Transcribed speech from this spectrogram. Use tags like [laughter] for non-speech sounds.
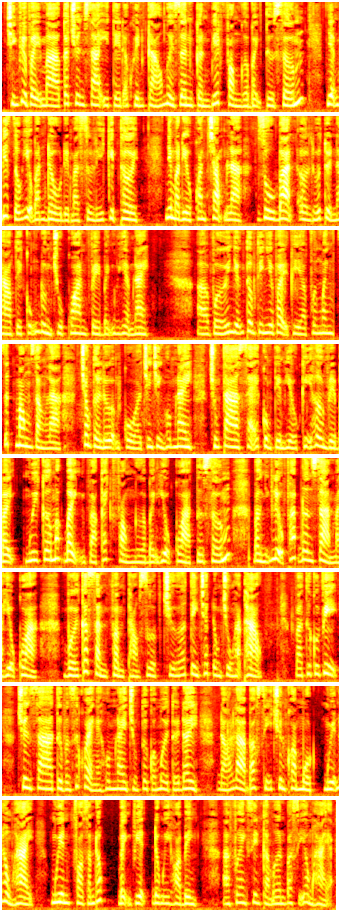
Chính vì vậy mà các chuyên gia y tế đã khuyến cáo người dân cần biết phòng ngừa bệnh từ sớm, nhận biết dấu hiệu ban đầu để mà xử lý kịp thời. Nhưng mà điều quan trọng là dù bạn ở lứa tuổi nào thì cũng đừng chủ quan về bệnh nguy hiểm này. À, với những thông tin như vậy thì à, Phương Anh rất mong rằng là trong thời lượng của chương trình hôm nay chúng ta sẽ cùng tìm hiểu kỹ hơn về bệnh, nguy cơ mắc bệnh và cách phòng ngừa bệnh hiệu quả từ sớm bằng những liệu pháp đơn giản mà hiệu quả với các sản phẩm thảo dược chứa tinh chất đông trùng hạ thảo. Và thưa quý vị, chuyên gia tư vấn sức khỏe ngày hôm nay chúng tôi có mời tới đây đó là bác sĩ chuyên khoa 1 Nguyễn Hồng Hải, nguyên phó giám đốc Bệnh viện Đông y Hòa Bình. À, Phương Anh xin cảm ơn bác sĩ Hồng Hải ạ.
